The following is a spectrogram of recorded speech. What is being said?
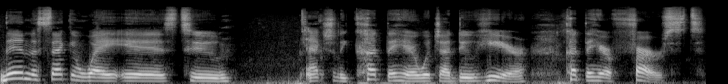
then the second way is to actually cut the hair, which I do here. Cut the hair first.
